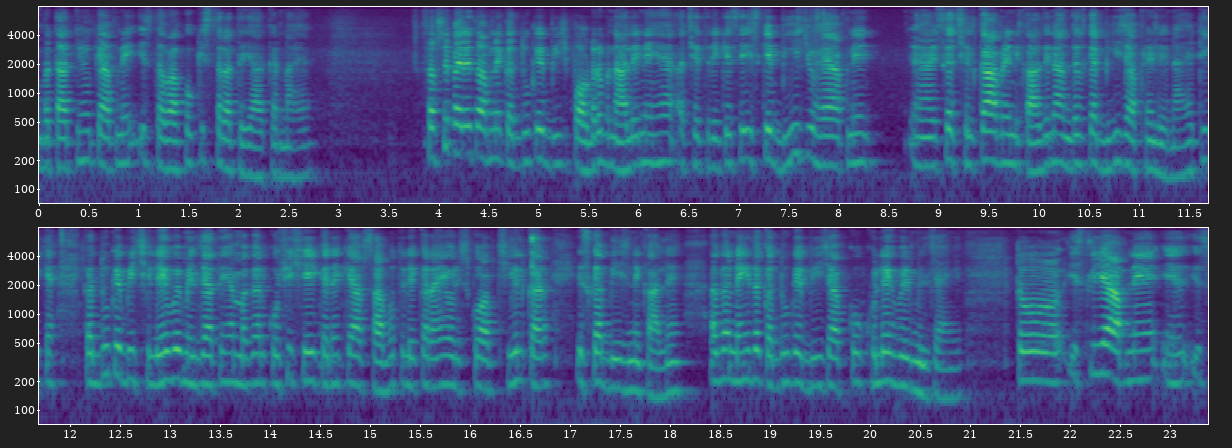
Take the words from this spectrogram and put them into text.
बताती हूँ कि आपने इस दवा को किस तरह तैयार करना है। सबसे पहले तो आपने कद्दू के बीज पाउडर बना लेने हैं अच्छे तरीके से। इसके बीज जो है आपने इसका छिलका आपने निकाल देना, अंदर का बीज आपने लेना है, ठीक है? कद्दू के बीज छिले हुए मिल जाते हैं, मगर कोशिश यही करें कि आप साबुत लेकर आएँ और इसको आप छील कर इसका बीज निकाल अगर नहीं तो कद्दू के बीज आपको खुले हुए मिल जाएँगे। तो इसलिए आपने इस,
